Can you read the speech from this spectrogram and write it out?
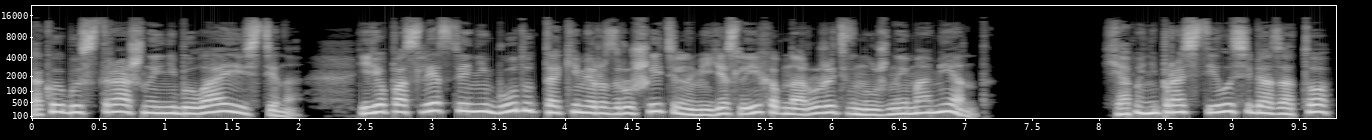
Какой бы страшной ни была истина, ее последствия не будут такими разрушительными, если их обнаружить в нужный момент. Я бы не простила себя за то,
